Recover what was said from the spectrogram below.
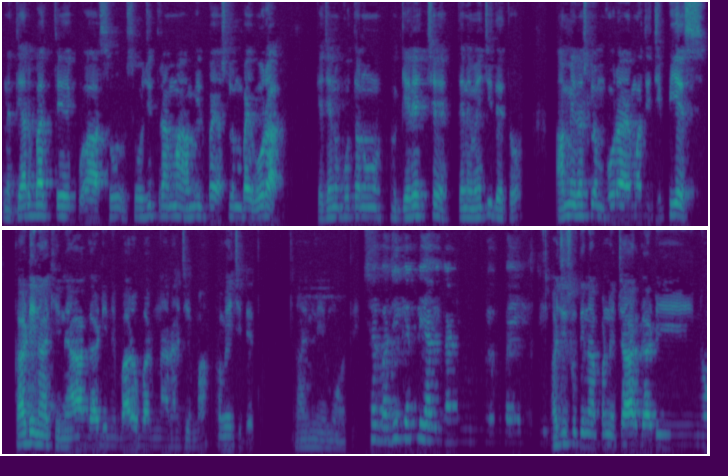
અને ત્યારબાદ તે સોજિત્રામાં આમિરભાઈ અસલમભાઈ વોરા કે જેનું પોતાનું ગેરેજ છે તેને વેચી દેતો. આમિર અસલમ વોરા એમાંથી જીપીએસ કાઢી નાખીને આ ગાડીને બારોબારના રાજ્યમાં વેચી દેતો. આ એમની એમો હતી. હજી કેટલી આવી ગાડીઓ હજી? સુધીના આપણને ચાર ગાડીનો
